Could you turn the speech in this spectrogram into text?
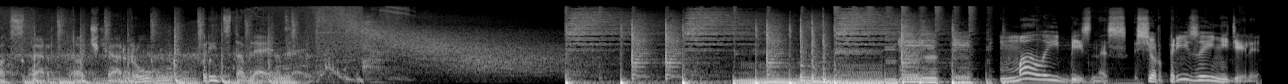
Отстар.ру представляет Малый бизнес. Сюрпризы недели.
